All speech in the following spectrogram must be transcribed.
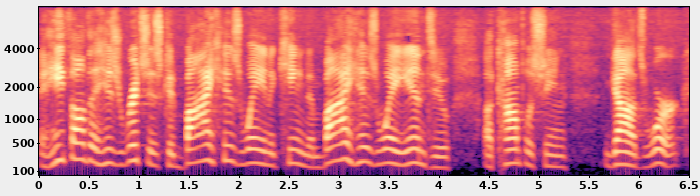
And he thought that his riches could buy his way in the kingdom, buy his way into accomplishing God's work.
